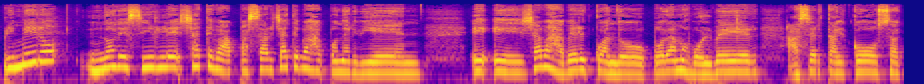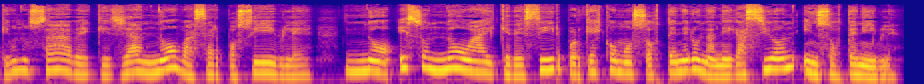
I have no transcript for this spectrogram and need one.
primero, no decirle, ya te va a pasar, ya te vas a poner bien, eh, eh, ya vas a ver cuando podamos volver a hacer tal cosa que uno sabe que ya no va a ser posible. No, eso no hay que decir porque es como sostener una negación insostenible.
